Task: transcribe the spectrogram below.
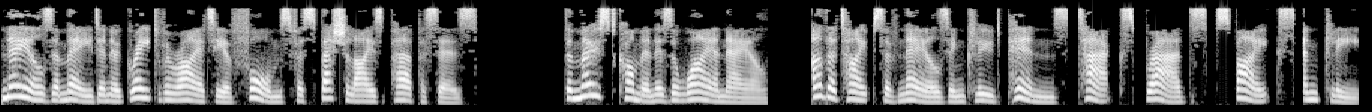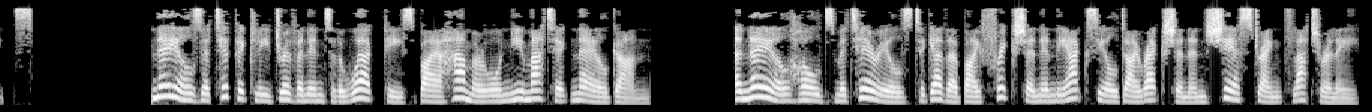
Nails are made in a great variety of forms for specialized purposes. The most common is a wire nail. Other types of nails include pins, tacks, brads, spikes, and cleats. Nails are typically driven into the workpiece by a hammer or pneumatic nail gun. A nail holds materials together by friction in the axial direction and shear strength laterally.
